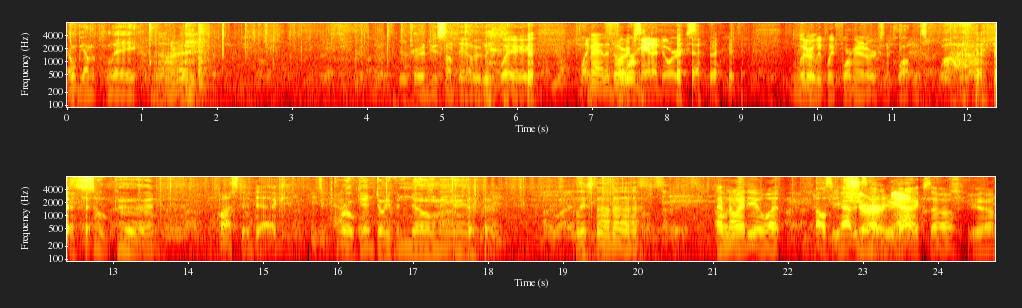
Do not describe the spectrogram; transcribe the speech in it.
I will be on the play. All right. Try to do something other than play like Mana four dorks. mana dorks. Right. Literally played four mana dorks and a Klothys. Wow, so good. Busted deck. Broken. Don't even know, man. At least on uh, I have no idea what else you have inside Sure, of your yeah. deck, so you know.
